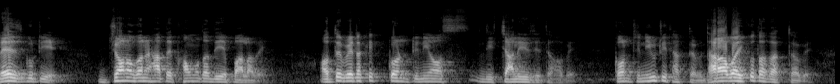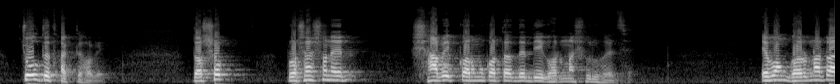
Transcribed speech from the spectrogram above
লেজ গুটিয়ে জনগণের হাতে ক্ষমতা দিয়ে পালাবে। অতএব এটাকে কন্টিনিউয়াসলি চালিয়ে যেতে হবে। কন্টিনিউটি থাকতে হবে, ধারাবাহিকতা থাকতে হবে, চলতে থাকতে হবে। দর্শক, প্রশাসনের সাবেক কর্মকর্তাদের দিয়ে ঘটনা শুরু হয়েছে। এবং ঘটনাটা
